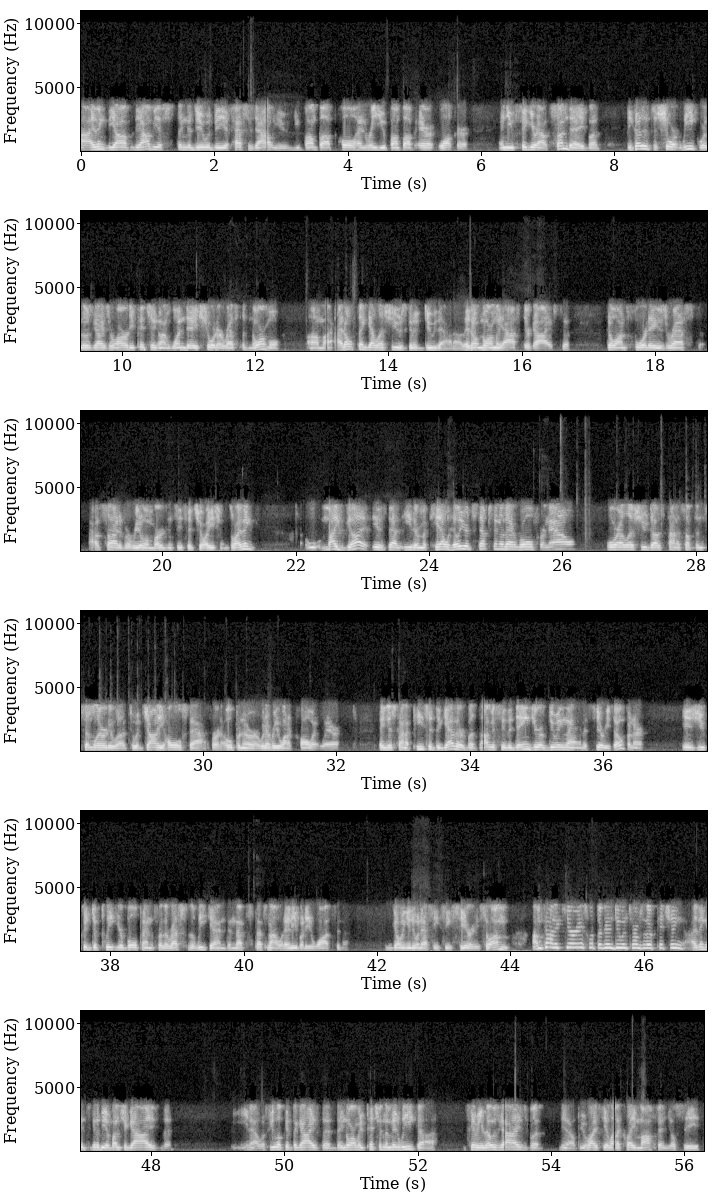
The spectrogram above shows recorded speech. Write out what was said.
I think the ob- the obvious thing to do would be if Hess is out, you you bump up Cole Henry, you bump up Eric Walker, and you figure out Sunday. But because it's a short week where those guys are already pitching on one day shorter rest than normal, um, I, I don't think LSU is going to do that. Uh, they don't normally ask their guys to go on four days rest outside of a real emergency situation. So I think my gut is that either Ma'Khail Hilliard steps into that role for now, or LSU does kind of something similar to a to a Johnny Wholestaff or an opener or whatever you want to call it, where they just kind of piece it together. But obviously, the danger of doing that in a series opener is you could deplete your bullpen for the rest of the weekend, and that's that's not what anybody wants in a going into an SEC series. So I'm I'm kind of curious what they're going to do in terms of their pitching. I think it's going to be a bunch of guys that, you know, if you look at the guys that they normally pitch in the midweek, uh, it's going to be those guys. But you know, if you'll probably see a lot of Clay Moffitt. You'll see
